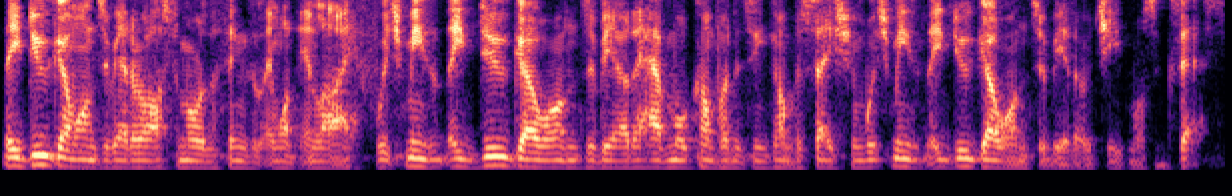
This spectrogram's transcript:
they do go on to be able to ask for more of the things that they want in life, which means that they do go on to be able to have more confidence in conversation, which means that they do go on to be able to achieve more success.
